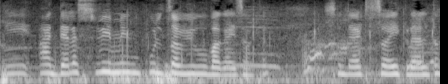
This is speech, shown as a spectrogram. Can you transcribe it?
आणि आद्याला स्विमिंग पूलचा व्ह्यू बघायचा होता. सो दॅट्स इकडे आलं तर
